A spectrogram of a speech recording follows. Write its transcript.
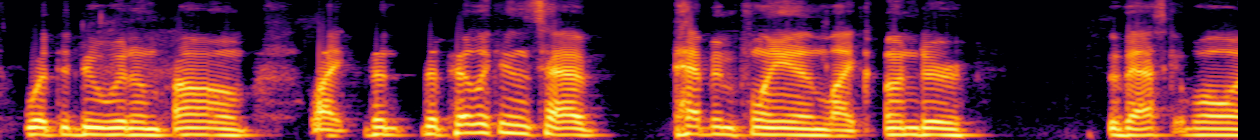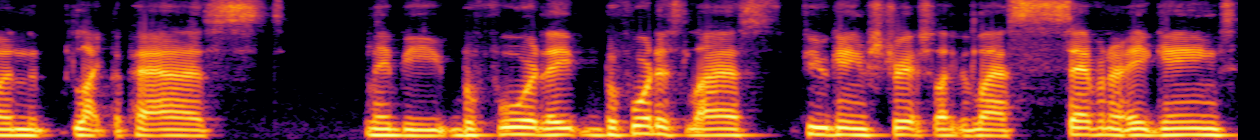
what to do with them. Um, like the the Pelicans have have been playing like under the basketball in the, like the past maybe before they before this last few game stretch, like the last seven or eight games,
